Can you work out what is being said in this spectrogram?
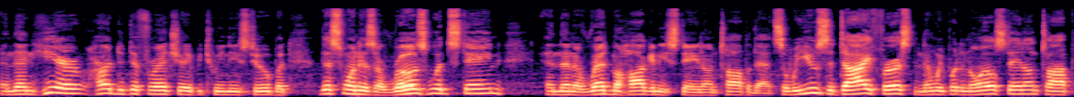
And then here, hard to differentiate between these two, but this one is a rosewood stain and then a red mahogany stain on top of that. So we use the dye first and then we put an oil stain on top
